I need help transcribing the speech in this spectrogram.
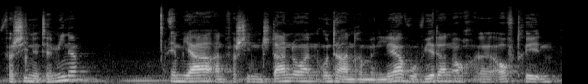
verschiedene Termine im Jahr an verschiedenen Standorten, unter anderem in Leer, wo wir dann auch äh, auftreten.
